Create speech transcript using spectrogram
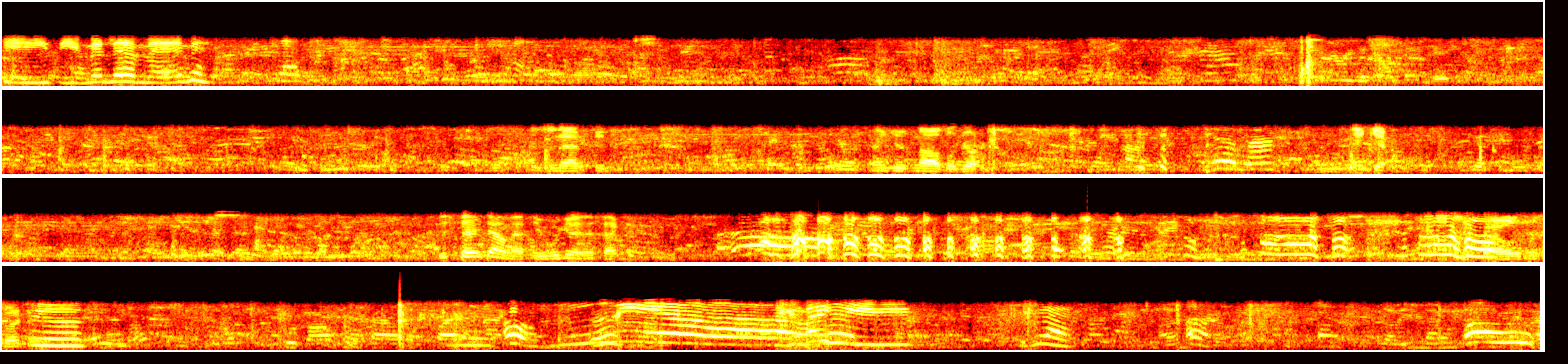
Katie's eating a lemon. There's a napkin. Thank you, nozzle guard. Thank you. Just set it down, Matthew. We'll get it in a second. yeah. Oh, yeah. Mikey. Yeah. Oh. oh.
